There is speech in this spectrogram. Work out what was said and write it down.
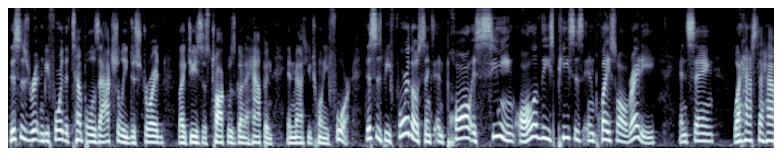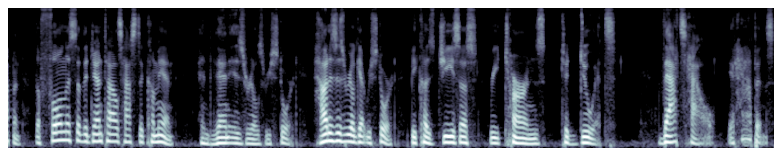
This is written before the temple is actually destroyed, like Jesus talked was going to happen in Matthew 24. This is before those things, and Paul is seeing all of these pieces in place already and saying, what has to happen? The fullness of the Gentiles has to come in, and then Israel's restored. How does Israel get restored? Because Jesus returns to do it. That's how it happens.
